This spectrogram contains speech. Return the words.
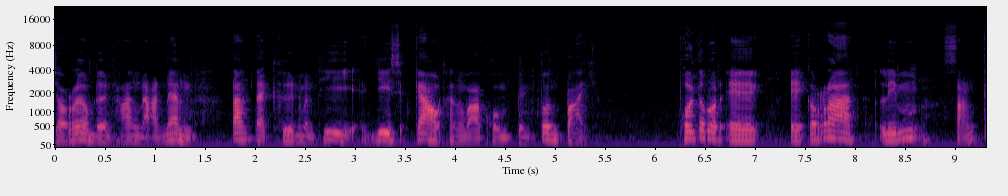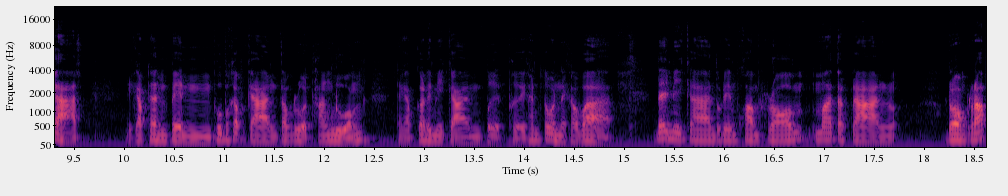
จะเริ่มเดินทางหนานแน่นตั้งแต่คืนวันที่ 29 ธันวาคมเป็นต้นไป พลตำรวจเอกเอกราช ลิ้มสังกาดนะครับท่านเป็นผู้บังคับการตำรวจทางหลวงนะครับก็ได้มีการเปิดเผยขั้นต้นนะครับว่า ได้มีการเตรียมความพร้อมมาตรการรองรับ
